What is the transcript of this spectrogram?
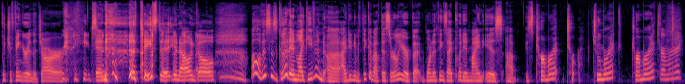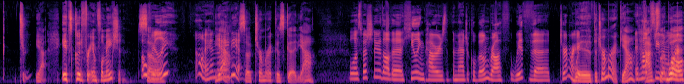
put your finger in the jar right. and taste it. You know, and go, oh, this is good. And like even, uh, I didn't even think about this earlier, but one of the things I put in mine is uh, is turmeric, tur- turmeric, turmeric. turmeric. Tur- yeah, it's good for inflammation. Oh So, really? Oh, I had no yeah. idea. So turmeric is good. Yeah. well, especially with all the healing powers of the magical bone broth with the turmeric. With the turmeric, yeah. It helps even Well, more.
